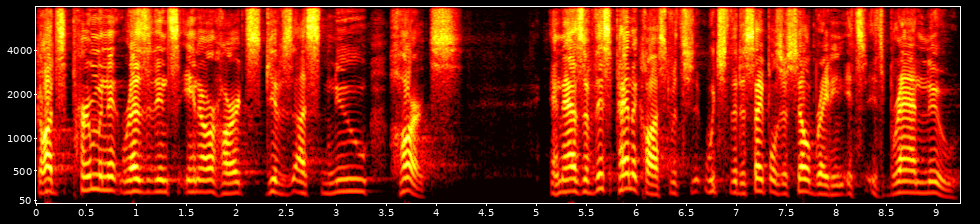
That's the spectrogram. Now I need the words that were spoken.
God's permanent residence in our hearts gives us new hearts. And as of this Pentecost, which, which the disciples are celebrating, it's, it's brand new.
